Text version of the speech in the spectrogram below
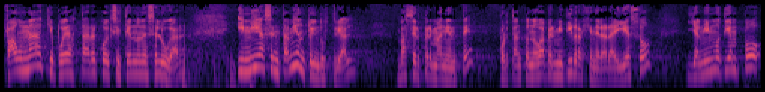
fauna que pueda estar coexistiendo en ese lugar, y mi asentamiento industrial va a ser permanente, por tanto no va a permitir regenerar ahí eso, y al mismo tiempo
